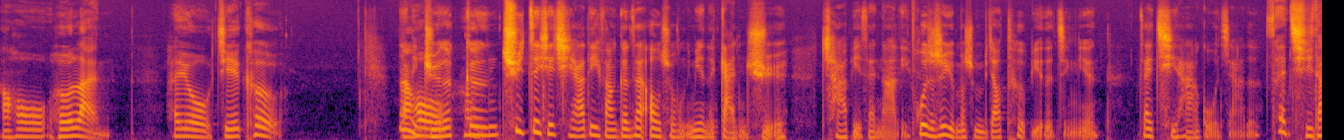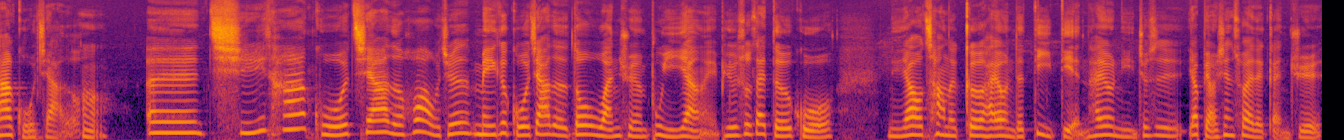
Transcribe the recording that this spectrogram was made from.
然后荷兰，还有捷克。那你觉得跟去这些其他地方跟在澳洲里面的感觉？差别在哪里？或者是有没有什么比较特别的经验？在其他国家的，在其他国家的，嗯，呃，其他国家的话，我觉得每一个国家的都完全不一样。诶，比如说在德国，你要唱的歌，还有你的地点，还有你就是要表现出来的感觉，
